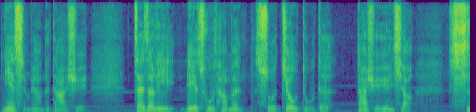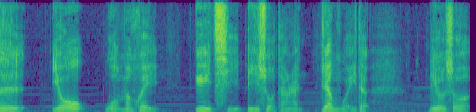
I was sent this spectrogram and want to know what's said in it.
念什么样的大学，在这里列出他们所就读的大学院校，是由我们会预期理所当然认为的。例如说，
